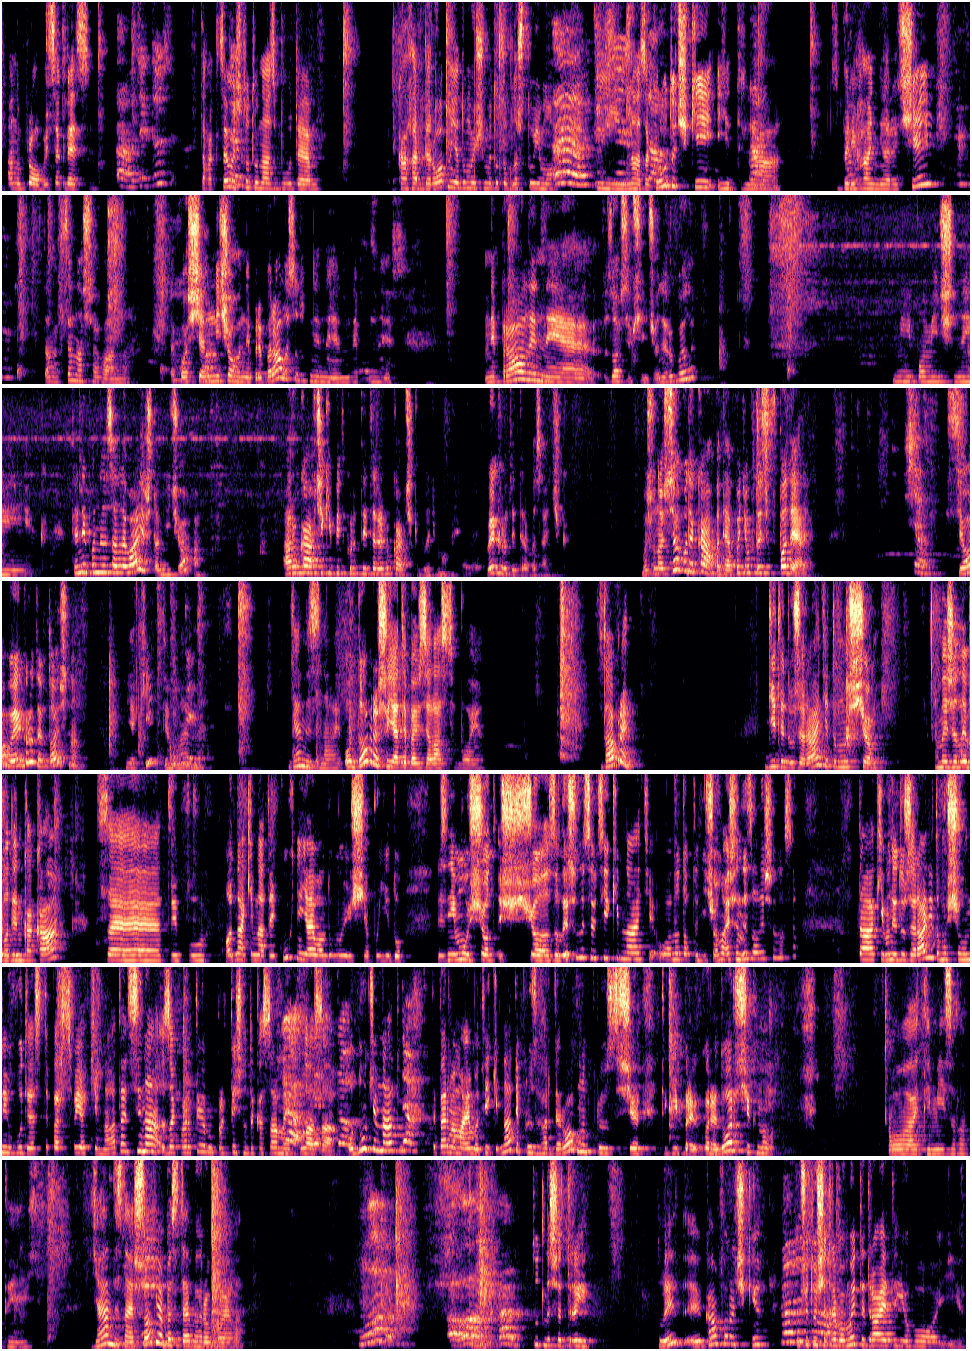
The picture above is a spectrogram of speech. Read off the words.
Ану, пробуй, це десь. А, ти тут? Так, це ось тут у нас буде така гардеробна. Я думаю, що ми тут облаштуємо і на закруточки, і для зберігання речей. Так, це наша ванна. Також ще нічого не прибиралося тут, не, не, не, не, не прали, не зовсім ще нічого не робили. Мій помічник. Ти не, не заливаєш там нічого? А рукавчики підкрути, треба рукавчики будуть мокрі. Викрутити треба зайчика. Бо ж воно все буде капати, а потім хтось впаде. Все. Все, викрутив точно? Який ти в мене? Я не знаю. От добре, що я тебе взяла з собою. Добре? Діти дуже раді, тому що ми жили в один КК. Це, типу, одна кімната і кухня. Я вам думаю, ще поїду, зніму, що, що залишилося в цій кімнаті. О, ну, тобто нічого майже не залишилося. Так, і вони дуже раді, тому що у них буде тепер своя кімната. Ціна за квартиру практично така сама, як була за одну кімнату. Тепер ми маємо дві кімнати, плюс гардеробну, плюс ще такий коридорчик. Ну. Ой, ти мій золотий. Я не знаю, що б я без тебе робила. О, Тут лише три камфорочки. ну, Тому що тут ще треба мити, драїти його і,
